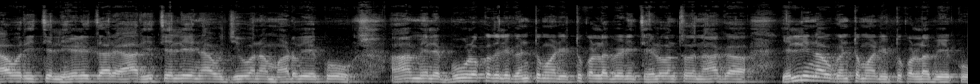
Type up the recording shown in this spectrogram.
ಯಾವ ರೀತಿಯಲ್ಲಿ ಹೇಳಿದ್ದಾರೆ, ಆ ರೀತಿಯಲ್ಲಿ ನಾವು ಜೀವನ ಮಾಡಬೇಕು. ಆಮೇಲೆ ಭೂಲೋಕದಲ್ಲಿ ಗಂಟು ಮಾಡಿ ಇಟ್ಟುಕೊಳ್ಳಬೇಡಿ ಅಂತ ಹೇಳುವಂಥದ್ದನ್ನಾಗ ಎಲ್ಲಿ ನಾವು ಗಂಟು ಮಾಡಿ ಇಟ್ಟುಕೊಳ್ಳಬೇಕು?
